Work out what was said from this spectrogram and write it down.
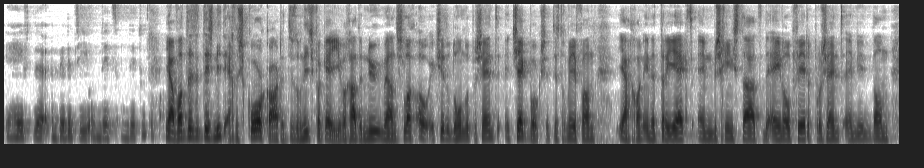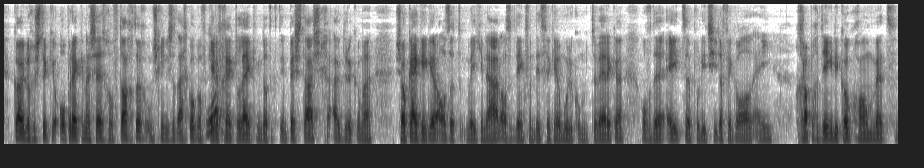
heeft de ability om dit, om dit toe te passen. Ja, want het, het is niet echt een scorecard. Het is nog niet van, oké, we gaan er nu mee aan de slag. Oh, ik zit op de 100% checkbox. Het is toch meer van, ja, gewoon in het traject. En misschien staat de ene op 40% en die, dan kan je nog een stukje oprekken naar 60 of 80. Of misschien is dat eigenlijk ook een verkeerde ja. vergelijking dat ik het in percentage ga uitdrukken. Maar zo kijk ik er altijd een beetje naar. Als ik denk van, dit vind ik heel moeilijk om te werken. Of de eetpolitie, dat vind ik wel een grappige dingen die ik ook gewoon met,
